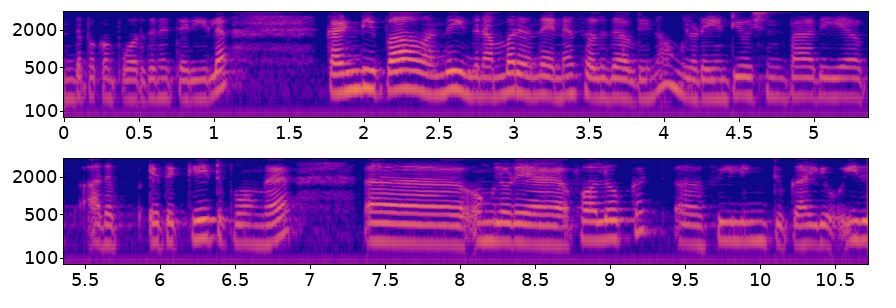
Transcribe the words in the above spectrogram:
எந்த பக்கம் போகிறதுன்னு தெரியல. கண்டிப்பாக வந்து இந்த நம்பர் வந்து என்ன சொல்லுது அப்படின்னா உங்களோட இன்ட்யூஷன் பாதியை அதை இதை கேட்டு போங்க. உங்களுடைய follow gut feeling to guide இது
